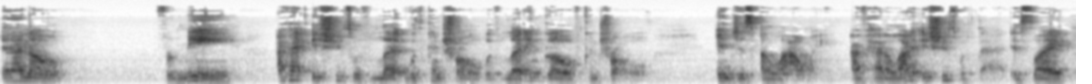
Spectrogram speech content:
and I know for me, I've had issues with let with control, with letting go of control and just allowing. I've had a lot of issues with that. It's like,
